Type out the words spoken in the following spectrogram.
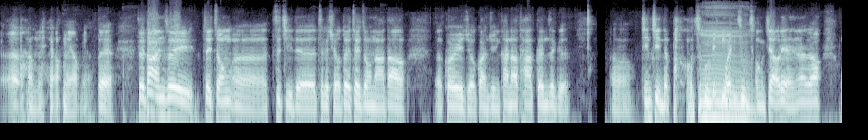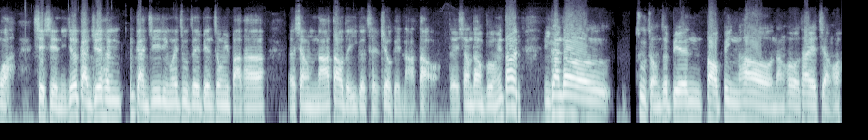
呃，没有，没有，没有。对，所以当然，所以最终呃，自己的这个球队最终拿到呃魁瑞九冠军，你看到他跟这个。呃，紧紧的抱住林维柱总教练，那时候哇，谢谢你，就感觉很很感激林维柱这边终于把他呃想拿到的一个成就给拿到，对，相当不容易。当然，你看到祝总这边报病号，然后他也讲哦，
